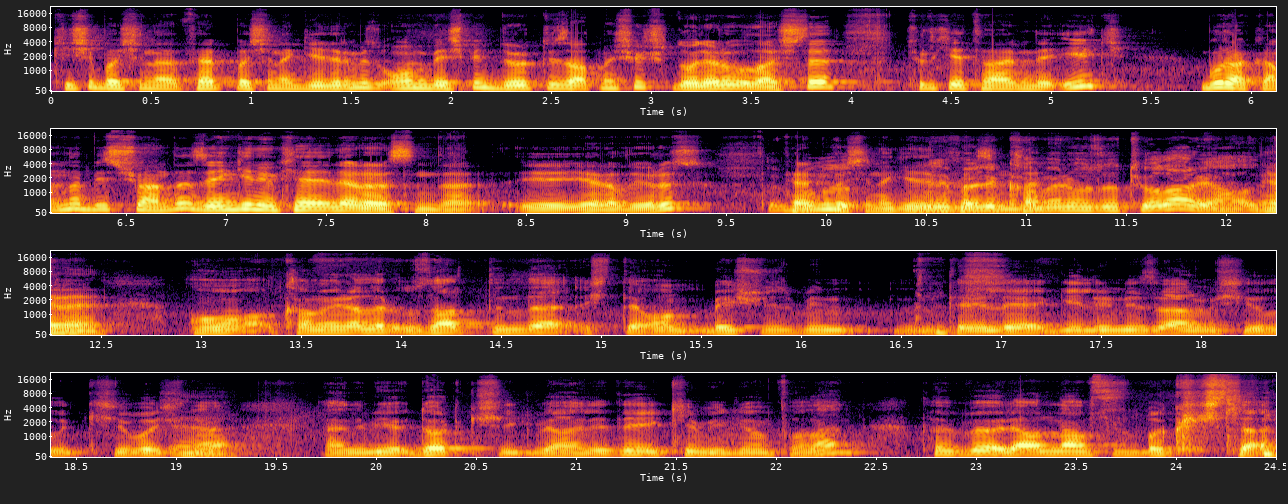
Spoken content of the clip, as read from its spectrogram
Kişi başına, fert başına gelirimiz 15.463 dolara ulaştı. Türkiye tarihinde ilk bu rakamla biz şu anda zengin ülkeler arasında e, yer alıyoruz. Fert Bunu başına gelir de böyle kamera uzatıyorlar ya halka. Evet. O kameralar uzattığında işte 10 500 bin TL geliriniz varmış yıllık kişi başına. Evet. Yani bir 4 kişilik bir ailede 2 milyon falan. Tabii böyle anlamsız bakışlar,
